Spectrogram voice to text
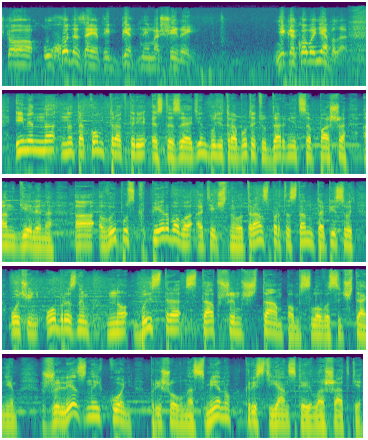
что ухода за этой бедной машиной никакого не было. Именно на таком тракторе СТЗ-1 будет работать ударница Паша Ангелина. А выпуск первого отечественного транспорта станут описывать очень образным, но быстро ставшим штампом словосочетанием. «Железный конь» пришел на смену крестьянской лошадке.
